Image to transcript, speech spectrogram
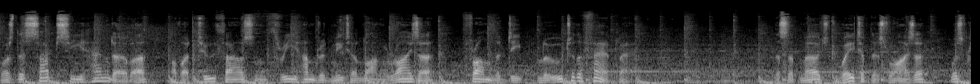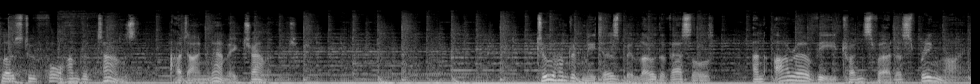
was the subsea handover of a 2,300 meter long riser from the Deep Blue to the Fairplayer. The submerged weight of this riser was close to 400 tons, a dynamic challenge. 200 meters below the vessels, an ROV transferred a spring line,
